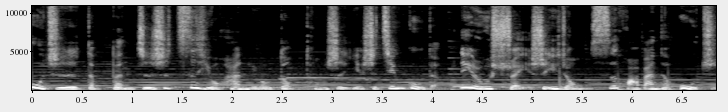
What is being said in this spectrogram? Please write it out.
物质的本质是自由和流动，同时也是坚固的。例如，水是一种丝滑般的物质，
